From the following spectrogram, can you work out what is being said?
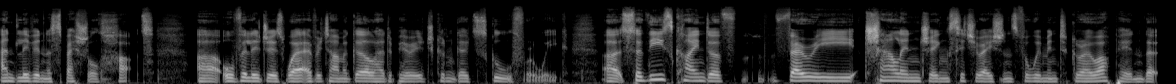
and live in a special hut. Uh, or villages where every time a girl had a period, she couldn't go to school for a week. Uh, so these kind of very challenging situations for women to grow up in that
